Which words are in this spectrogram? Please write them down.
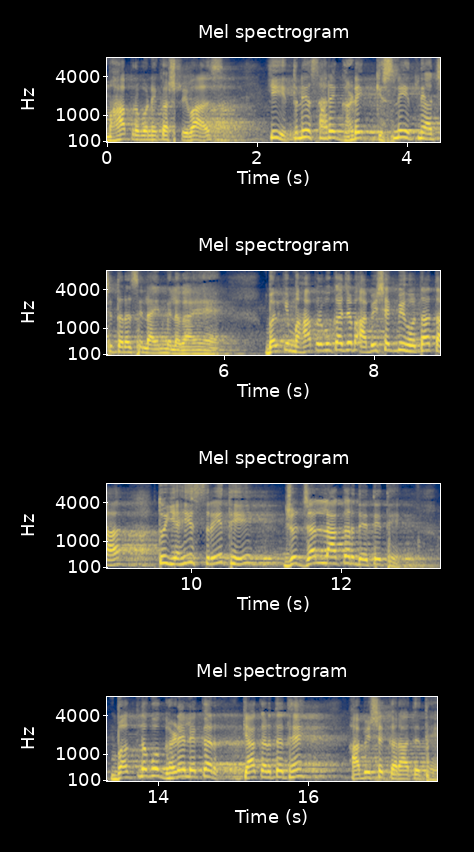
महाप्रभु ने कहा, श्रीवास कि इतने सारे घड़े किसने इतने अच्छी तरह से लाइन में लगाए हैं? बल्कि महाप्रभु का जब अभिषेक भी होता था तो यही स्त्री थी जो जल लाकर देते थे। भक्त लोग वो घड़े लेकर क्या करते थे? अभिषेक कराते थे।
